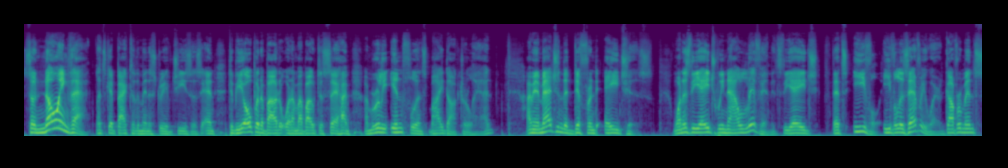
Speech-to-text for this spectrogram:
So, knowing that, let's get back to the ministry of Jesus. And to be open about it, what I'm about to say, I'm, I'm really influenced by Dr. Ladd. I mean, imagine the different ages. One is the age we now live in, it's the age that's evil. Evil is everywhere. Governments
